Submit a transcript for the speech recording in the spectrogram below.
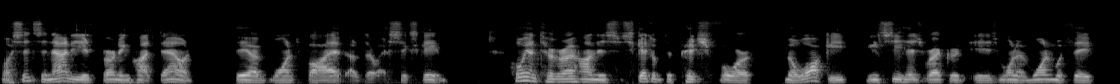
while Cincinnati is burning hot down. They have won five out of their last six games. Julio Teheran is scheduled to pitch for Milwaukee. You can see his record is 1 and 1 with a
